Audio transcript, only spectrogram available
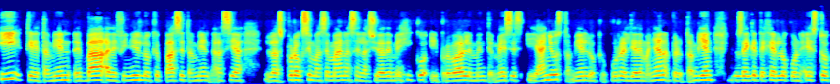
y que también eh, va a definir lo que pase también hacia las próximas semanas en la Ciudad de México y probablemente meses y años, también lo que ocurre el día de mañana, pero también pues, hay que tejerlo con esto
